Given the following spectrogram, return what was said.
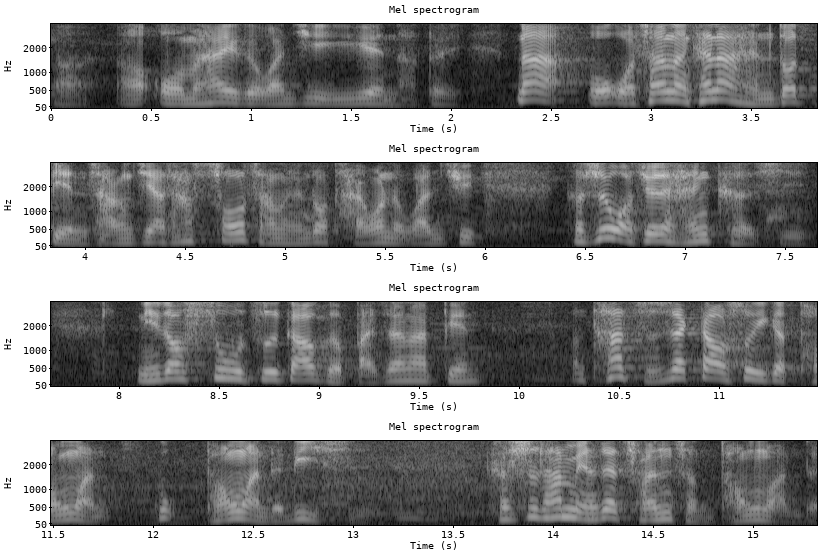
啊啊，我们还有个玩具医院呢，对。那我我常常看到很多典藏家，他收藏了很多台湾的玩具，可是我觉得很可惜。你都束之高阁摆在那边，他只是在告诉一个铜碗故铜碗的历史，可是他没有在传承铜碗的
